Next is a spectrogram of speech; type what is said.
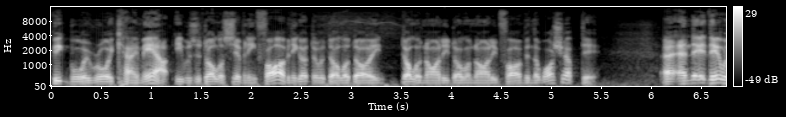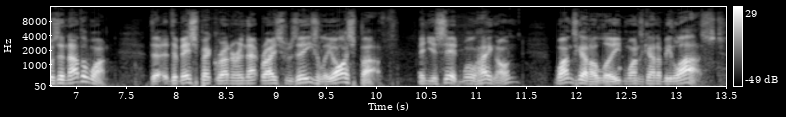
Big Boy Roy came out, he was a dollar seventy-five, and he got to a dollar dollar ninety, dollar ninety-five in the wash up there. Uh, and there, there was another one. The, the best back runner in that race was easily Ice Bath. And you said, well, hang on, one's going to lead, one's going to be last.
